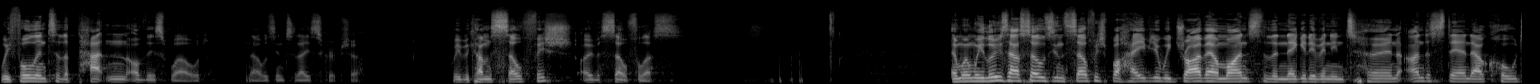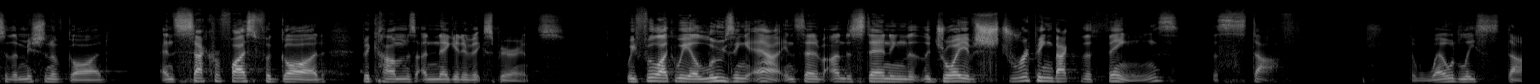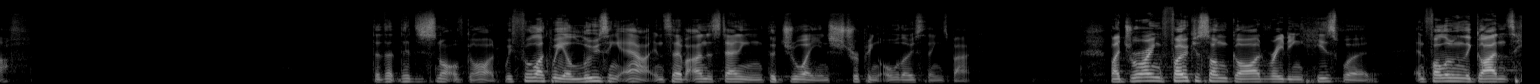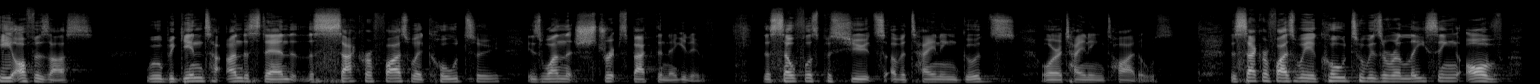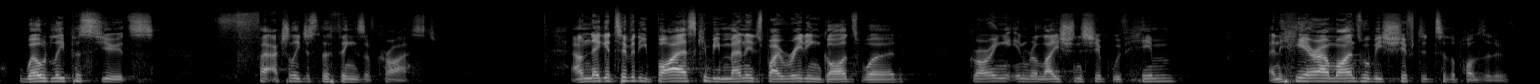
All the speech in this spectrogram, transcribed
We fall into the pattern of this world. That was in today's scripture. We become selfish over selfless. And when we lose ourselves in selfish behavior, we drive our minds to the negative and in turn understand our call to the mission of God, and sacrifice for God becomes a negative experience. We feel like we are losing out instead of understanding that the joy of stripping back the things, the stuff, the worldly stuff, that, that they're just not of God. We feel like we are losing out instead of understanding the joy in stripping all those things back. By drawing focus on God, reading His word, and following the guidance He offers us, we'll begin to understand that the sacrifice we're called to is one that strips back the negative, the selfless pursuits of attaining goods or attaining titles. The sacrifice we are called to is a releasing of worldly pursuits for actually just the things of Christ. Our negativity bias can be managed by reading God's word, growing in relationship with Him, and here our minds will be shifted to the positive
